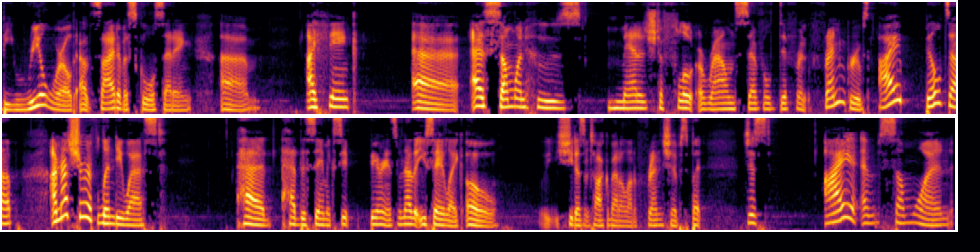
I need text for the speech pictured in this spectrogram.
the real world outside of a school setting um i think uh, as someone who's managed to float around several different friend groups, I built up. I'm not sure if Lindy West had had the same experience, but now that you say like, oh, she doesn't talk about a lot of friendships, but just I am someone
